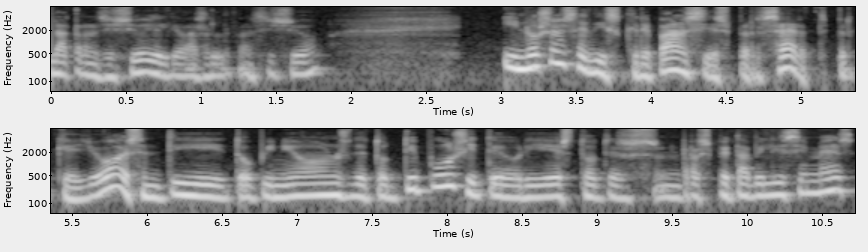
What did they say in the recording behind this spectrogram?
la transició i el que va ser la transició. I no sense discrepàncies, per cert, perquè jo he sentit opinions de tot tipus i teories totes respectabilíssimes,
